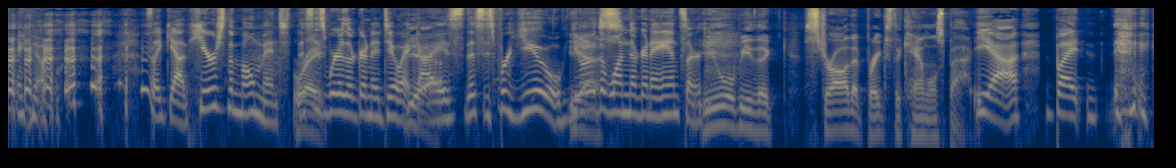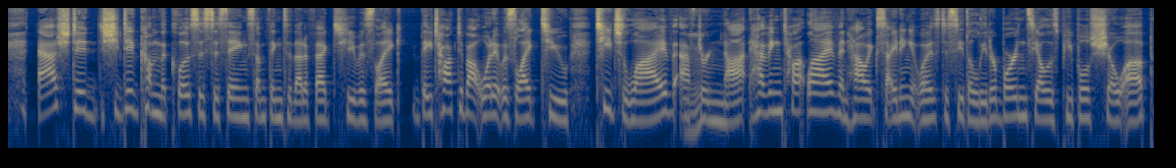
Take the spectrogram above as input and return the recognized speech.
I know. It's like, yeah, here's the moment. This Right. is where they're going to do it, Yeah. guys. This is for you. You're Yes. the one they're going to answer. You will be the straw that breaks the camel's back. Yeah, but Ash did. She did come the closest to saying something to that effect. She was like, they talked about what it was like to teach live after not having taught live, and how exciting it was to see the leaderboard and see all those people show up.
